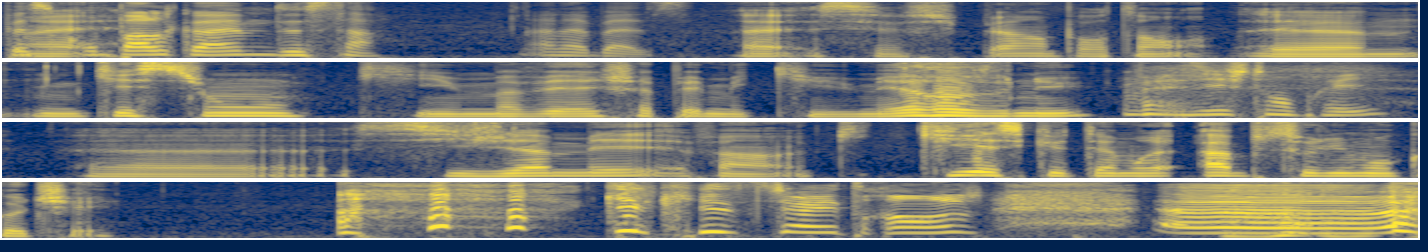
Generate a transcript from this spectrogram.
parce Ouais. qu'on parle quand même de ça à la base. Ouais, c'est super important. Euh, une question qui m'avait échappé mais qui m'est revenue. Vas-y, je t'en prie. Euh, si jamais, enfin, qui est-ce que tu aimerais absolument coacher? Quelle question étrange. Euh,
